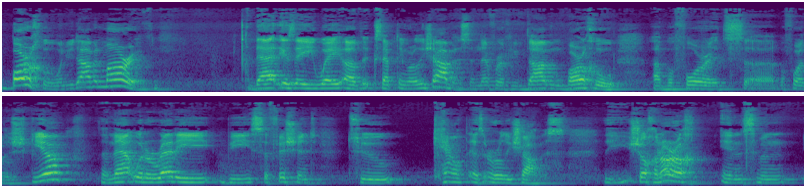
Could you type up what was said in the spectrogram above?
Barchu when you daven Mariv. That is a way of accepting early Shabbos, and therefore, if you've davened Barchu uh, before it's uh, before the Shkia, then that would already be sufficient to count as early Shabbos. The Shulchan Aruch in Simon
